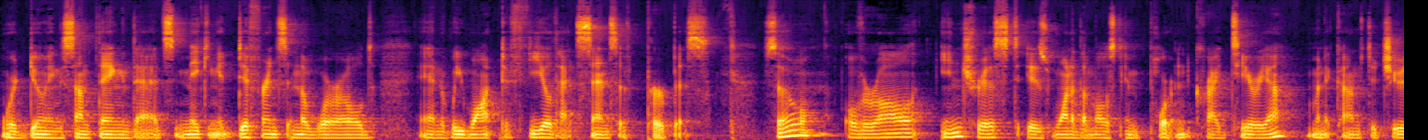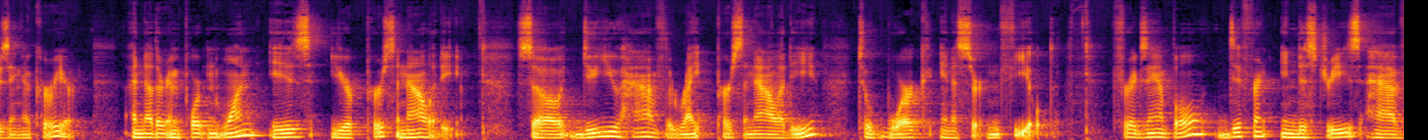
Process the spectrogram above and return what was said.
we're doing something that's making a difference in the world, and we want to feel that sense of purpose. So, overall, interest is one of the most important criteria when it comes to choosing a career. Another important one is your personality. So, do you have the right personality to work in a certain field? For example, different industries have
